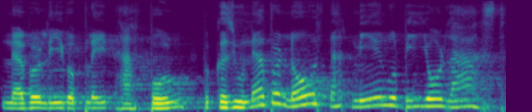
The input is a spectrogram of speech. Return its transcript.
Never leave a plate half full because you never know if that meal will be your last.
